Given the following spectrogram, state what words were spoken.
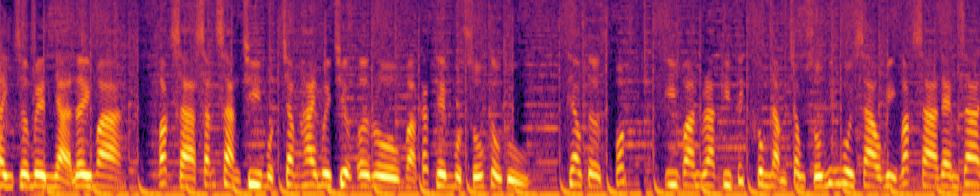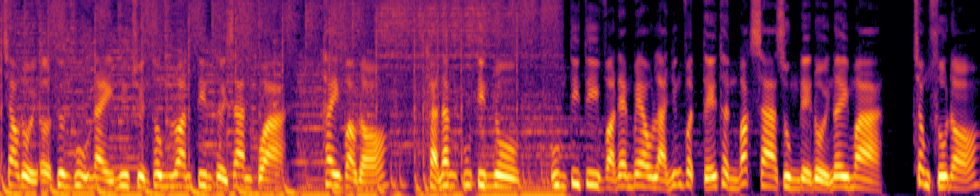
Saint-Germain nhà Neymar. Barca sẵn sàng chi 120 triệu euro và các thêm một số cầu thủ. Theo tờ Sport, Ivan Rakitic không nằm trong số những ngôi sao bị Barca đem ra trao đổi ở thương vụ này như truyền thông loan tin thời gian qua. Thay vào đó, khả năng Coutinho, Umtiti và Dembele là những vật tế thần Barca dùng để đổi Neymar. Trong số đó,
